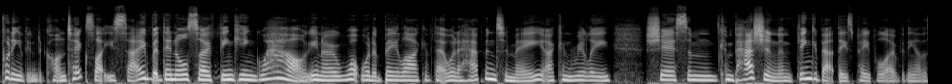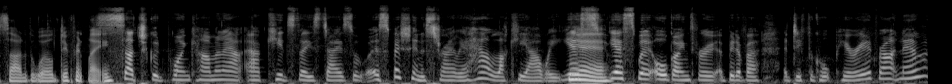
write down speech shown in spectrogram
putting it into context, like you say, but then also thinking, wow, you know, what would it be like if that would have happened to me? I can really share some compassion and think about these people over the other side of the world differently. Such a good point, Carmen. Our, our kids these days, especially in Australia, how lucky are we? Yes, yeah. yes, we're all going through a bit of a, a difficult period right now,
